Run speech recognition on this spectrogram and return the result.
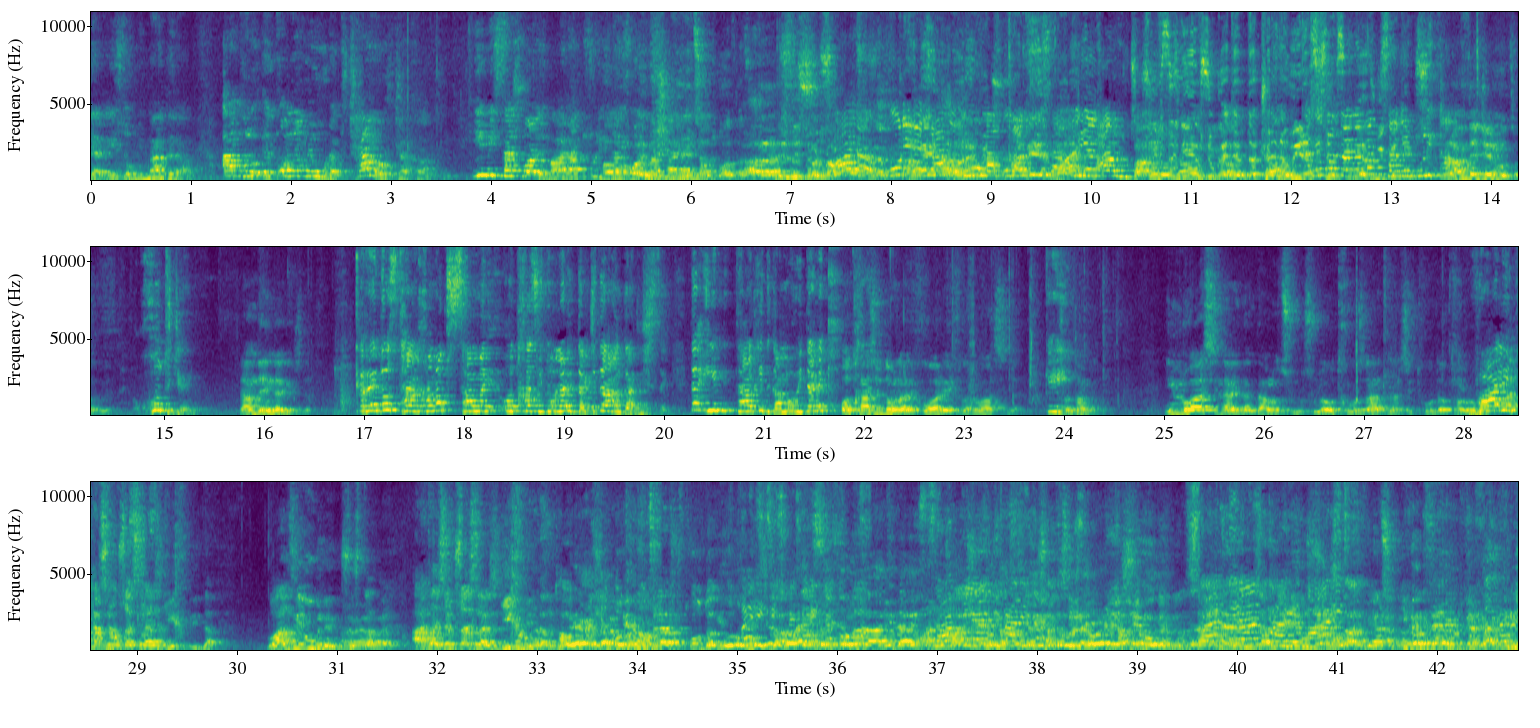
მაგრამ აქ რო ეკონომიურად ჩამორჩა ხალხი. იმის საშუალება არ აქვს ის და მაშინ ეცავ თქვა არ არის ის რომ არა კურიერი ბაღი სტუდიებს უკეთებ და ჩვენო ვირას სტუდიებს ვიკეთებ რამდენჯერ მოწოდე ხუთჯერ. რამდენი დაგიჟდა კრედოს თანხა მაქვს 400 დოლარი დაჯდა ანგარიშზე. და იმ თანხით გამოვიტანე 400 დოლარი ხო არის ახლა 800 კი. ცოტა იმ 800 ლარიდან დალოცულო სულ 90 ლარს ითხოვ და თავი 1600 ლარს გიხდი და ვალზე უბნები ზუსტად. 1600 ლარს გიხდი და 80 ლარს ითხოვ და 80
